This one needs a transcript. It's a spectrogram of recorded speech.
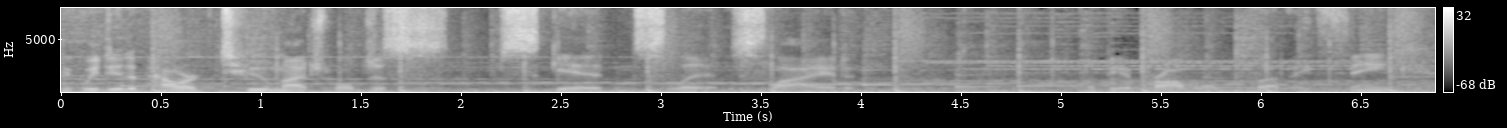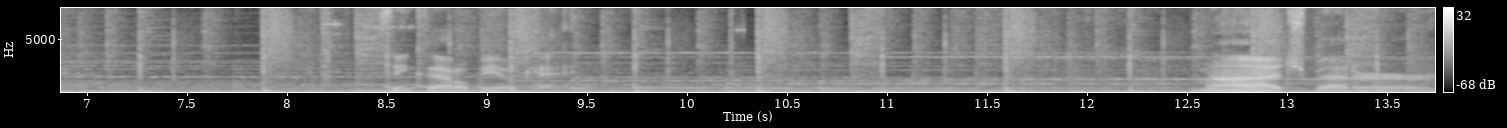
If we do the power too much, we'll just skid and slid, slide and it'll be a problem. But I think I think that'll be okay. Much better.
